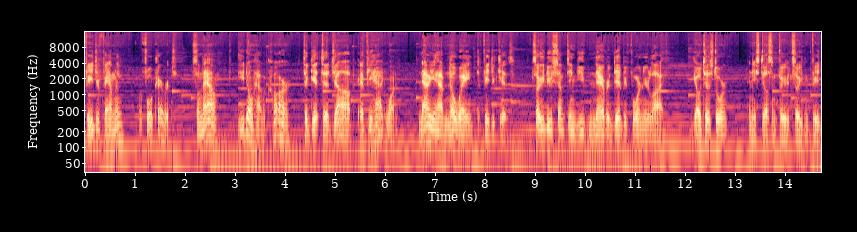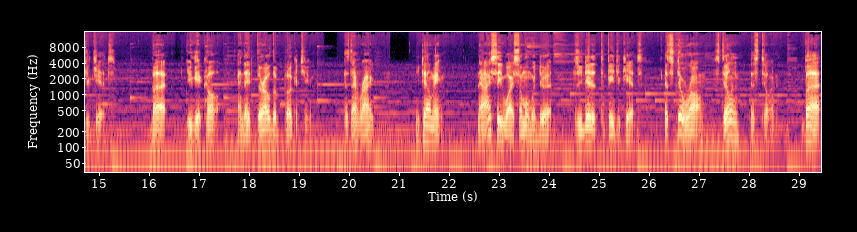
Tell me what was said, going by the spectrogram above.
feed your family or full coverage. So now you don't have a car to get to a job if you had one. Now you have no way to feed your kids. So you do something you've never did before in your life. You go to the store and you steal some food so you can feed your kids. But you get caught and they throw the book at you. Is that right? You tell me. Now I see why someone would do it because you did it to feed your kids. It's still wrong. Stealing is stealing. But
